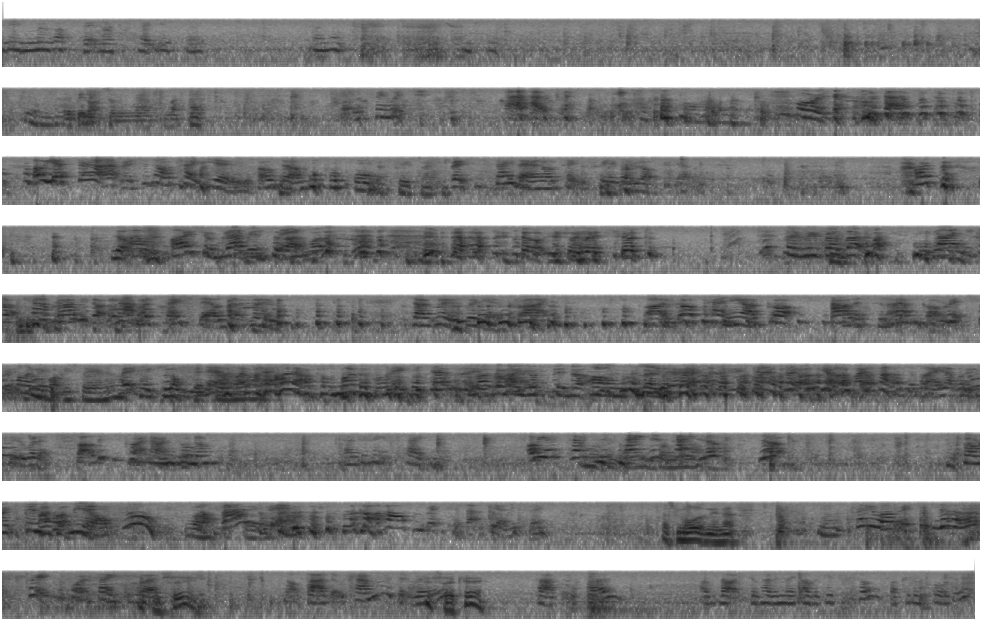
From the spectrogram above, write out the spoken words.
could even move up a bit and I could take you through. Very much. Thank you. It'd be like something now from back there. Got the three witches. Sorry. oh yes, stay like that, Richard. I'll take you. Hold on. Richard, stay there, and I'll take the three of you lot together. I, look, Oh, I shall grab bloody into that one. oh, you're so very good. no, move that way. Right, we got camera. We got camera. Stay still. Don't move. Don't move, will you? Right. Right, I've got Penny. I've got Alison. I haven't got Richard. Remind me what you're saying, and Richard, I've keep lost it. still. now. Okay. I have on my Richard, don't move. Like the way right? you're sitting at arm's length. Obviously, I've got my phone away. That won't do, will it? But this is quite nice. Hold on. How do you think it's taken? Oh yes, taken. Oh, it's taken. It's taken. Look, look. Sorry, Tim I've put got me six. off. Oh, Well, not bad, is there it? I got a half from Richard. That's the only thing. That's more than enough. There you are, Richard. Look, quick before it fades I can see. Not bad little camera, is it really? It's okay. Bad little phone. I'd like to have had a other digital if I could afford it.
